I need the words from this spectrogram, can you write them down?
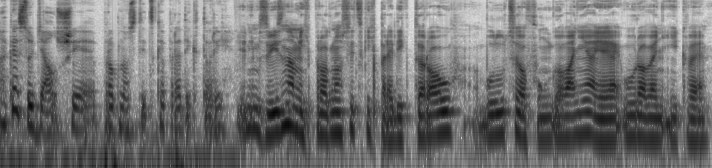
Aké sú ďalšie prognostické prediktory? Jedným z významných prognostických prediktorov budúceho fungovania je úroveň IQ.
